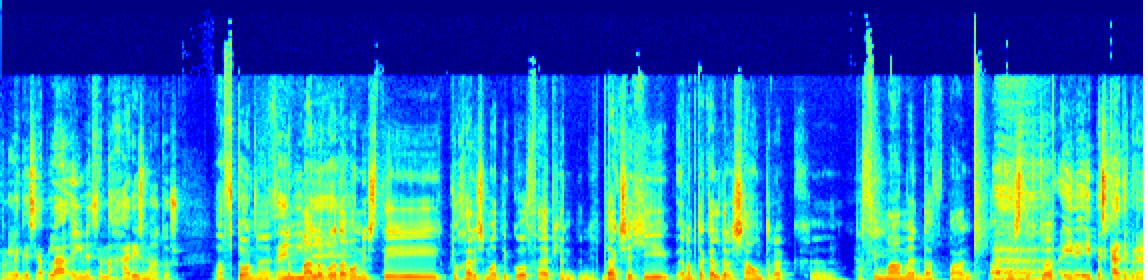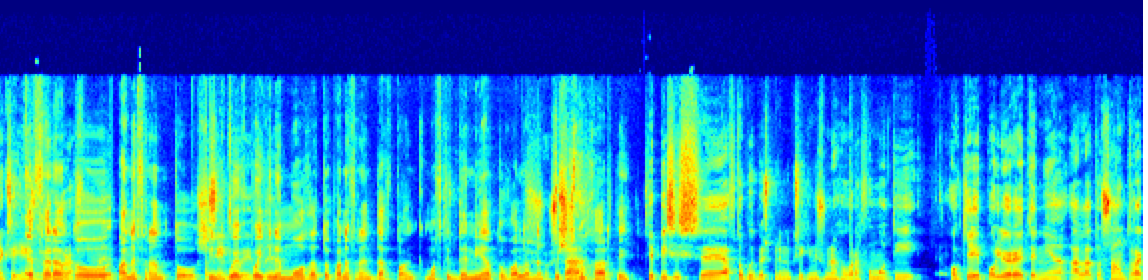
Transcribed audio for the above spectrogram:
Tron Legacy, απλά είναι θέμα χαρίσματος. Αυτό, ναι. Δεν ναι Με είναι- άλλο πρωταγωνιστή πιο χαρισματικό θα έπιανε η ταινία. Εντάξει, έχει ένα από τα καλύτερα soundtrack ε, που θυμάμαι, Daft Punk, απίστευτο. Είπες κάτι πριν να ξεκινήσουμε. Έφεραν να το, γράφουμε. επανέφεραν το, synthwave, synthwave που έγινε ναι. μόδα, το επανέφεραν οι Daft Punk με αυτή την ταινία, το βάλανε Σωστά. πίσω στο χάρτη. Και επίσης αυτό που είπες πριν ξεκινήσουμε να ηχογραφούμε ότι. Οκ, πολύ ωραία ταινία, αλλά το soundtrack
